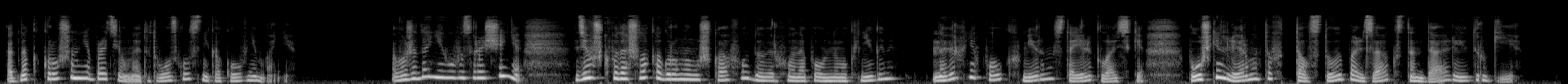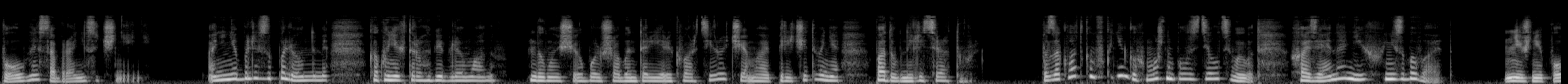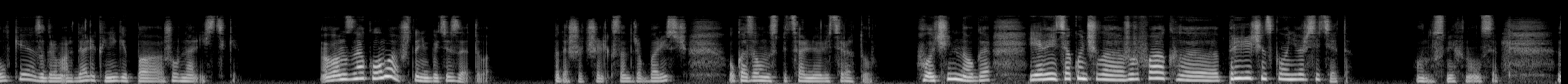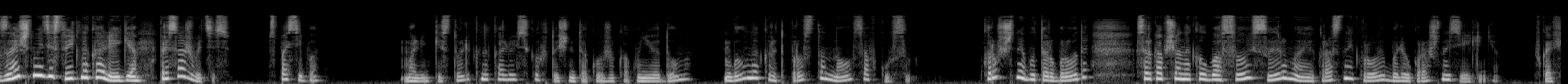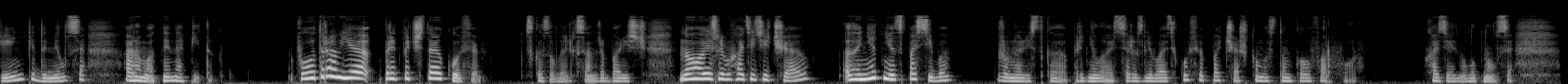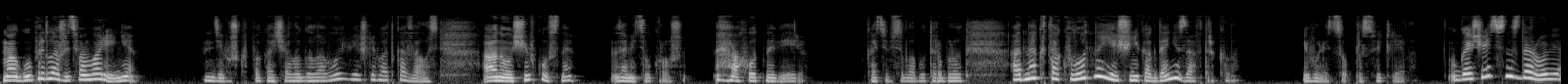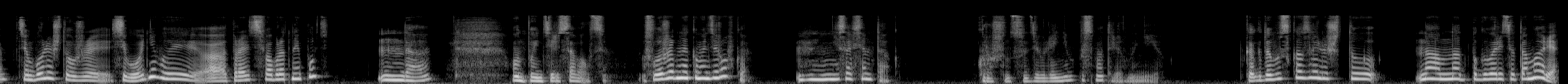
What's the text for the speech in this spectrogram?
Однако Крушин не обратил на этот возглас никакого внимания. В ожидании его возвращения девушка подошла к огромному шкафу, доверху наполненному книгами. На верхних полках мирно стояли классики — Пушкин, Лермонтов, Толстой, Бальзак, Стендаль и другие — полное собрание сочинений. Они не были запыленными, как у некоторых библиоманов, думающих больше об интерьере квартиры, чем о перечитывании подобной литературы. По закладкам в книгах можно было сделать вывод – хозяин о них не забывает. Нижние полки загромождали книги по журналистике. «Вам знакомо что-нибудь из этого?» Подошедший Александр Борисович указал на специальную литературу. «Очень много. Я ведь окончила журфак э, Приреченского университета. Он усмехнулся. «Значит, мы действительно коллеги. Присаживайтесь». «Спасибо». Маленький столик на колесиках, точно такой же, как у нее дома, был накрыт просто, но со вкусом. Крошечные бутерброды с ракопченой колбасой, сыром и красной икрой были украшены зеленью. В кофейнике дымился ароматный напиток. «По утрам я предпочитаю кофе», — сказал Александр Борисович. «Но если вы хотите чаю...» «Нет-нет, спасибо», Журналистка принялась разливать кофе по чашкам из тонкого фарфора. Хозяин улыбнулся. «Могу предложить вам варенье». Девушка покачала головой и вежливо отказалась. «Оно очень вкусное», — заметил Крошин. «Охотно верю». Катя взяла бутерброд. «Однако так плотно я еще никогда не завтракала». Его лицо просветлело. «Угощайтесь на здоровье, тем более, что уже сегодня вы отправитесь в обратный путь». «Да», — он поинтересовался. «Служебная командировка?» «Не совсем так». Крошин с удивлением посмотрел на нее. «Когда вы сказали, что нам надо поговорить о Тамаре,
